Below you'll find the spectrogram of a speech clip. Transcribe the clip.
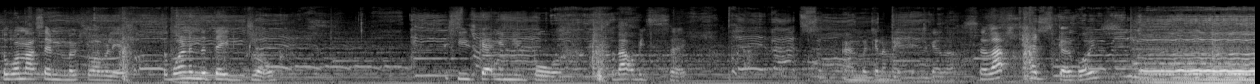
the one that's in most of our videos. The one in the daily vlog. He's getting a new board. So that'll be sick. And we're gonna make it together. So that's heads go boys.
